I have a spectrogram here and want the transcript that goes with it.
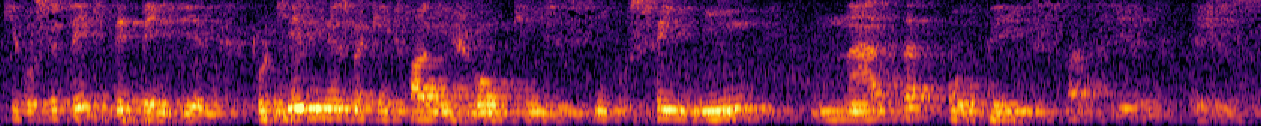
que você tem que depender, porque ele mesmo é quem fala em João 15,5: sem mim nada podeis fazer, é Jesus.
